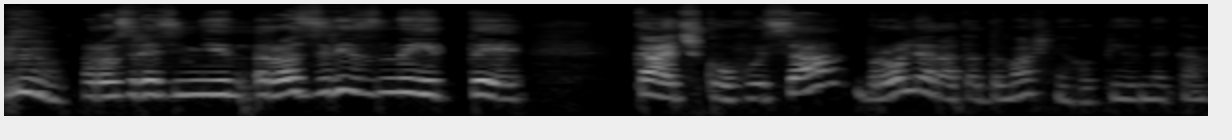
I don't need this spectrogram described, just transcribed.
розрізні... розрізнити качку гуся, бройлера та домашнього півника.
